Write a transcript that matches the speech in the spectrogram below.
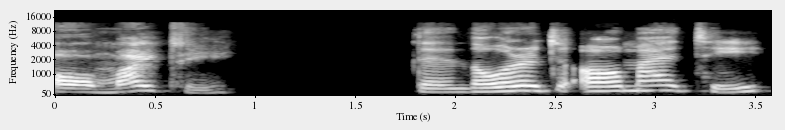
Almighty the Lord Almighty,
